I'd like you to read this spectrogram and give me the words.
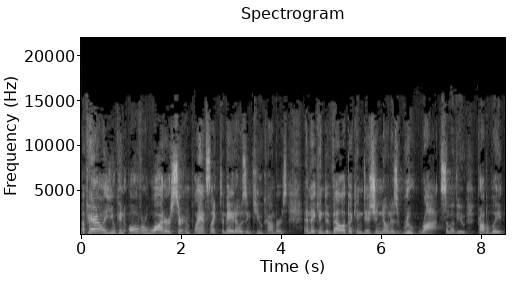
Apparently, you can overwater certain plants like tomatoes and cucumbers, and they can develop a condition known as root rot. Some of you probably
